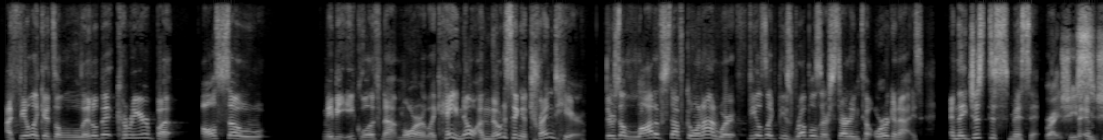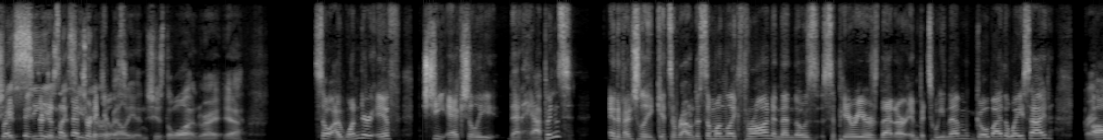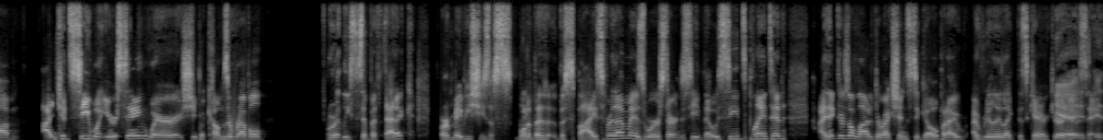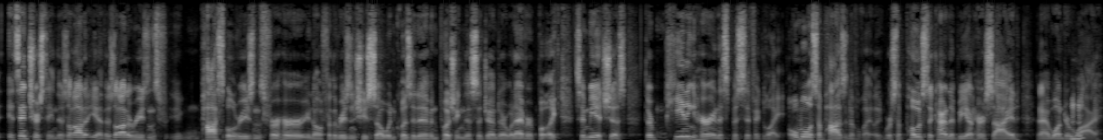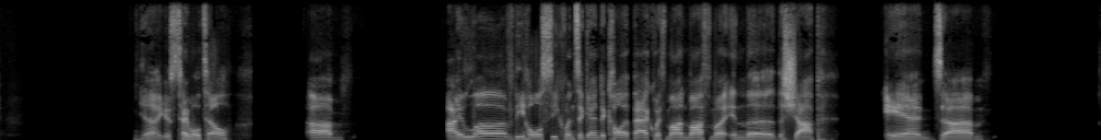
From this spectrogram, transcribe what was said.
i feel like it's a little bit career but also maybe equal if not more like hey no i'm noticing a trend here there's a lot of stuff going on where it feels like these rebels are starting to organize and they just dismiss it Right. She's she's right, seeing just like, the "That's ridiculous." rebellion. She's the one, right? Yeah. So I wonder if she actually that happens and eventually it gets around to someone like Thrawn and then those superiors that are in between them go by the wayside. Right. Um I could see what you're saying where she becomes a rebel or at least sympathetic or maybe she's a one of the the spies for them as we're starting to see those seeds planted. I think there's a lot of directions to go, but I I really like this character. Yeah, it's, it's interesting. There's a lot of yeah, there's a lot of reasons, for, possible reasons for her, you know, for the reason she's so inquisitive and pushing this agenda or whatever. But like to me, it's just they're painting her in a specific light, almost a positive light. Like we're supposed to kind of be on her side, and I wonder Mhm. why. yeah, I guess time will tell. Um, I love the whole sequence again to call it back with Mon Mothma in the the shop, and um,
